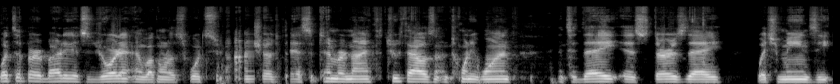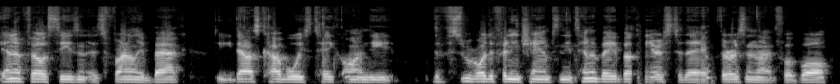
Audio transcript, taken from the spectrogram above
What's up, everybody? It's Jordan, and welcome to the Sports On Show. Today is September 9th, 2021, and today is Thursday, which means the NFL season is finally back. The Dallas Cowboys take on the, the Super Bowl defending champs and the Tampa Bay Buccaneers today on Thursday Night Football.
